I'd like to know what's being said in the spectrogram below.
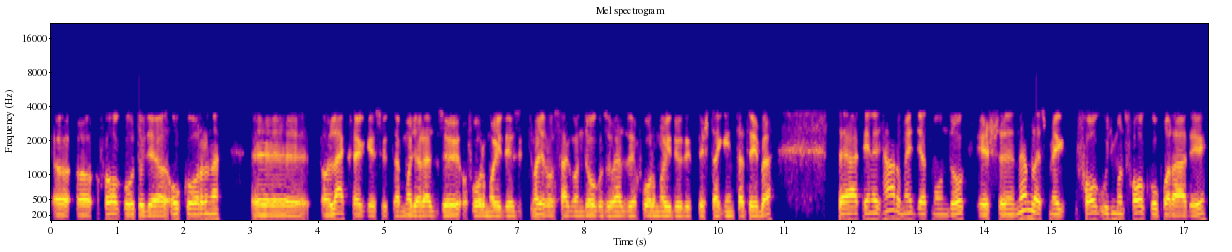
a, a Falkót ugye a Okorn a legfelkészültebb magyar edző a formaidőzít, Magyarországon dolgozó edző a formaidőzítés tekintetében, tehát én egy három egyet mondok, és nem lesz még fal, úgymond Falkó parádé,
